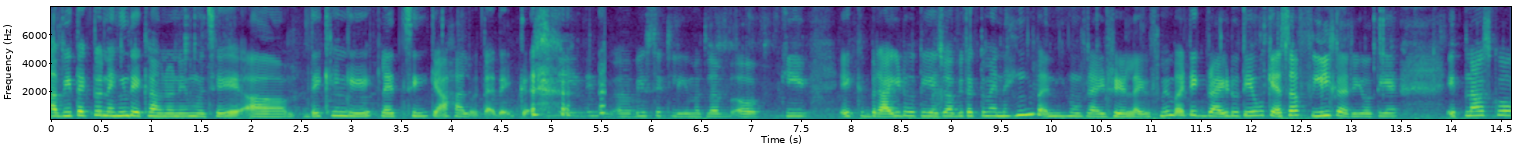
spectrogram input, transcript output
अभी तक तो नहीं देखा उन्होंने मुझे। आ, देखेंगे। लेट्स सी क्या हाल होता है देखकर। बेसिकली मतलब uh, कि एक ब्राइड होती है जो अभी तक तो मैं नहीं बनी हूँ ब्राइड रियल लाइफ में बट एक ब्राइड होती है वो कैसा फील कर रही होती है। इतना उसको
